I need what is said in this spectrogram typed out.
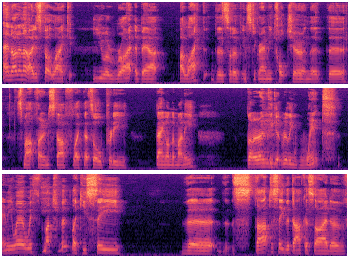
and I don't know. I just felt like you were right about. I liked the sort of Instagrammy culture and the the smartphone stuff. Like that's all pretty bang on the money. But I don't think hmm. it really went anywhere with much of it. Like you see the, the start to see the darker side of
